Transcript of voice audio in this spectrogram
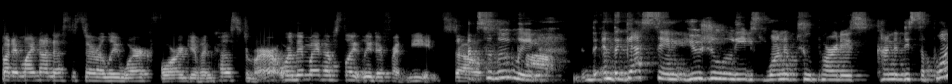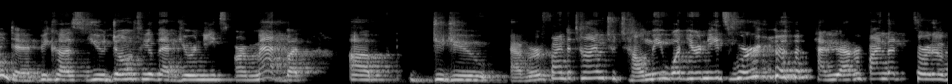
but it might not necessarily work for a given customer or they might have slightly different needs. So absolutely. um, and the guessing usually leaves one or two parties kind of disappointed because you don't feel that your needs are met but uh, did you ever find a time to tell me what your needs were? Have you ever find that sort of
